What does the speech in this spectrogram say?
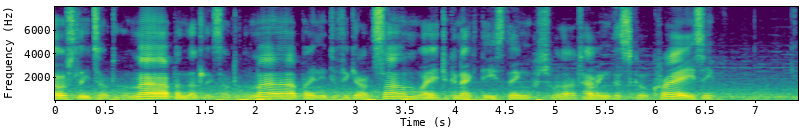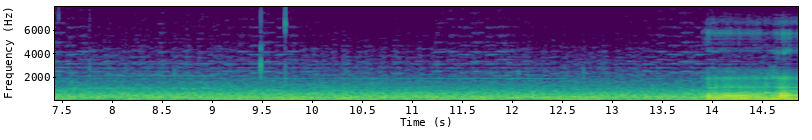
Those leads out to the map, and that leads out to the map. I need to figure out some way to connect these things without having this go crazy. Mhm.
